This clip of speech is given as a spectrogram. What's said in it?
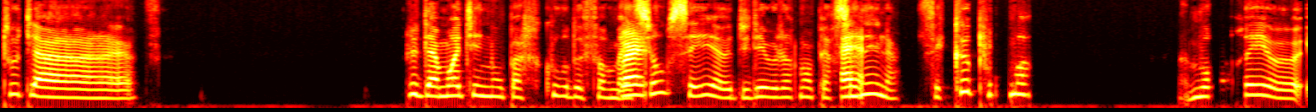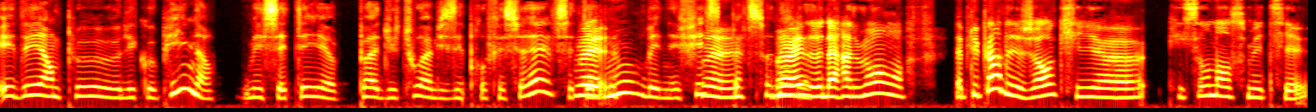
toute la plus de la moitié de mon parcours de formation, c'est euh, du développement personnel. C'est que pour moi. Après, euh, aider un peu les copines, mais c'était euh, pas du tout à visée professionnelle, c'était mon bénéfice personnel. généralement, la plupart des gens qui, qui sont dans ce métier,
